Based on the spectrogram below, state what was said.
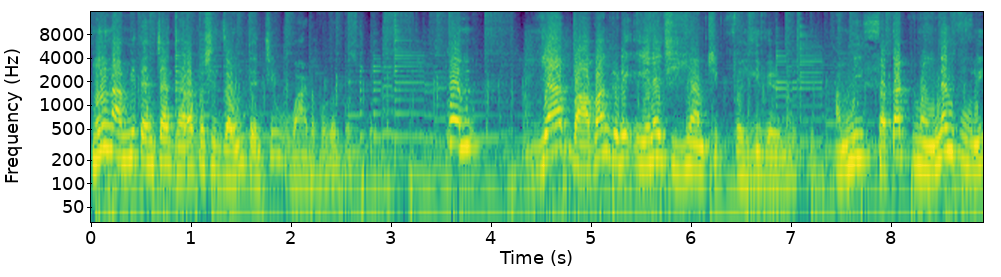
म्हणून आम्ही त्यांच्या घरापाशी जाऊन त्यांची वाट बघत बसलो. पण या बाबांकडे येण्याची ही आमची पहिली वेळ नव्हती. आम्ही सात आठ महिन्यांपूर्वी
